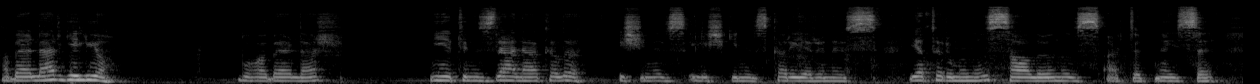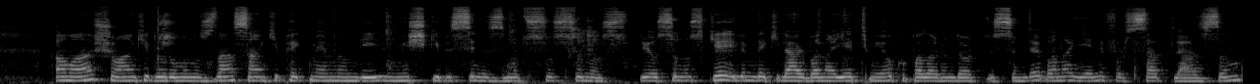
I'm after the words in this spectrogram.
Haberler geliyor bu haberler niyetinizle alakalı işiniz, ilişkiniz, kariyeriniz, yatırımınız, sağlığınız artık neyse. Ama şu anki durumunuzdan sanki pek memnun değilmiş gibisiniz, mutsuzsunuz. Diyorsunuz ki elimdekiler bana yetmiyor kupaların dörtlüsünde. Bana yeni fırsat lazım.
